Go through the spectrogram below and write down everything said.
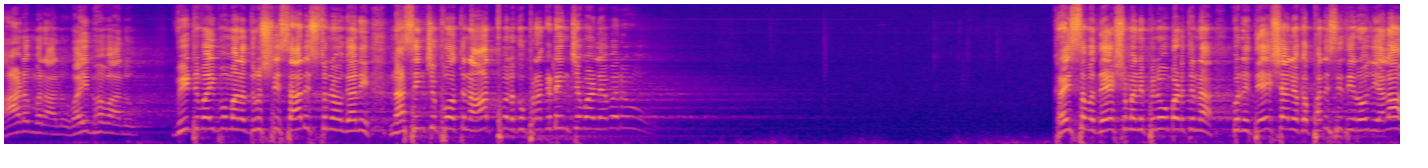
ఆడంబరాలు వైభవాలు. వీటి వైపు మన దృష్టి సారిస్తున్నాం కానీ నశించిపోతున్న ఆత్మలకు ప్రకటించే వాళ్ళు ఎవరు? క్రైస్తవ దేశం అని పిలువబడుతున్న కొన్ని దేశాల యొక్క పరిస్థితి ఈరోజు ఎలా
